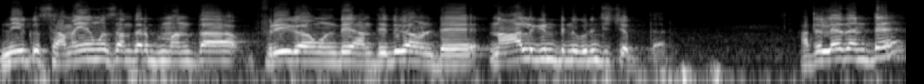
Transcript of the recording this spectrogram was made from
నీకు సమయము సందర్భం అంతా ఫ్రీగా ఉండి అంత ఇదిగా ఉంటే నాలుగింటిని గురించి చెప్తారు. అట్లా లేదంటే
